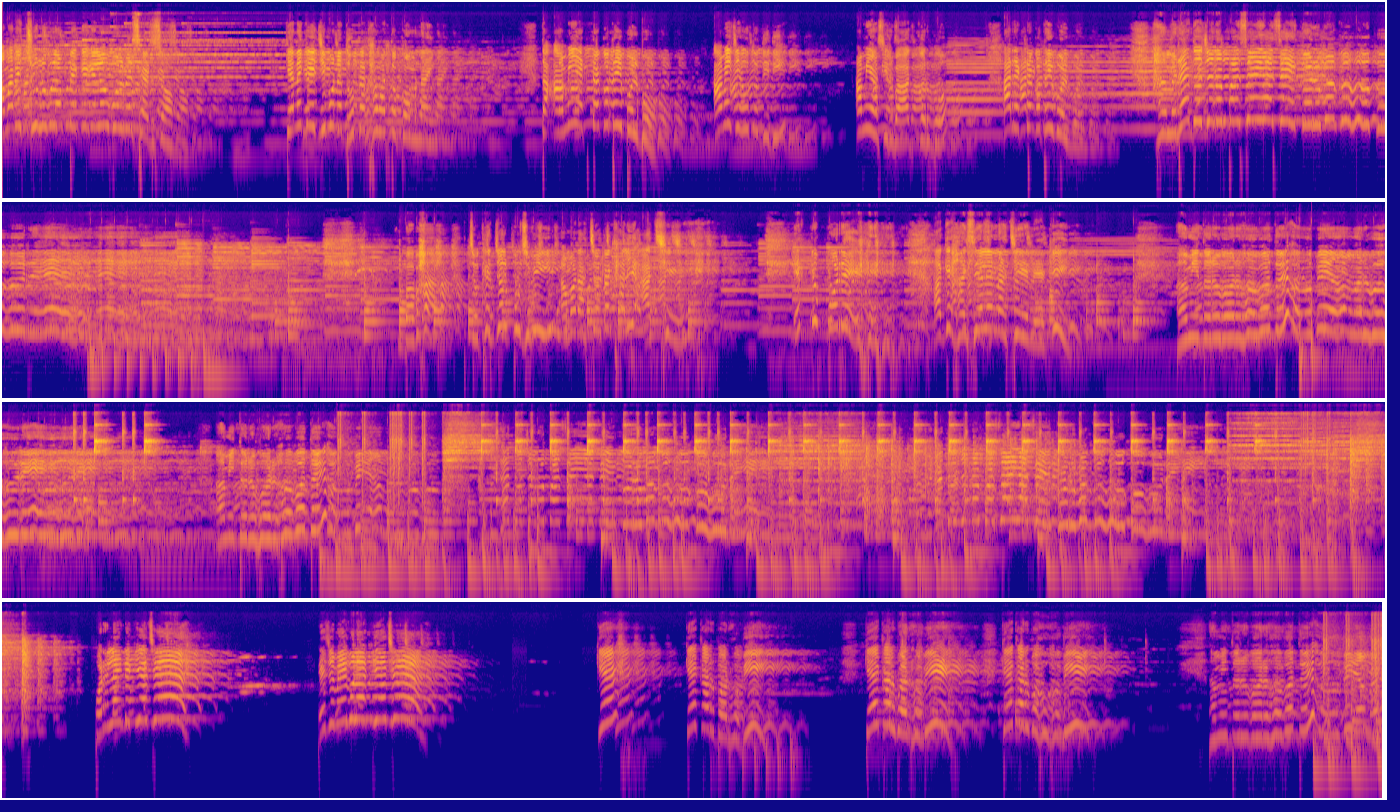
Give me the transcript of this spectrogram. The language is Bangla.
আমার এই চুলগুলো পেকে গেলেও বলবে স্যাড সং কেন কি জীবনে ধোকা খাওয়া তো কম নাই? তা আমি একটা কথাই বলব। আমি যেহেতু দিদি, আমি আশীর্বাদ করব। আর একটা কথাই বলব, আমরা দুজন পাশে আছে, করব কুকুরে বাবা, চোখের জল পুছবি আমার আঁচলটা খালি আছে। একটু পরে। আগে হাসি এলে নাচি এলে কি? আমি তোর বর হব, তুই হবে আমার বহুরে আমি তোর বর হব, তুই হবে আমরা এই যে মেয়েগুলা কি আছে? কে? কে কারবার হবি? কে কারবার হবি? কে কার বহু হবি? আমি তোর বর হব, তুই হবি আমার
